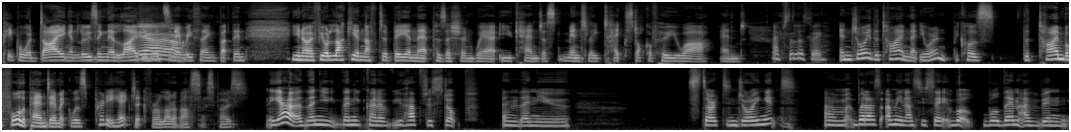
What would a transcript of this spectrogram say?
people are dying and losing their livelihoods and everything. But then, you know, if you're lucky enough to be in that position where you can just mentally take stock of who you are and absolutely enjoy the time that you're in, because the time before the pandemic was pretty hectic for a lot of us, I suppose. Yeah and then you then you kind of you have to stop and then you start enjoying it. Um but as i mean as you say well well then i've been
